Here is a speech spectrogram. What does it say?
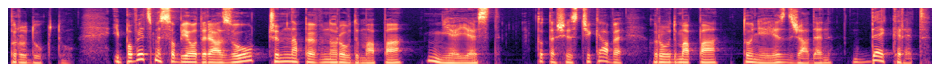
produktu. I powiedzmy sobie od razu, czym na pewno roadmapa nie jest. To też jest ciekawe. Roadmapa to nie jest żaden dekret,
